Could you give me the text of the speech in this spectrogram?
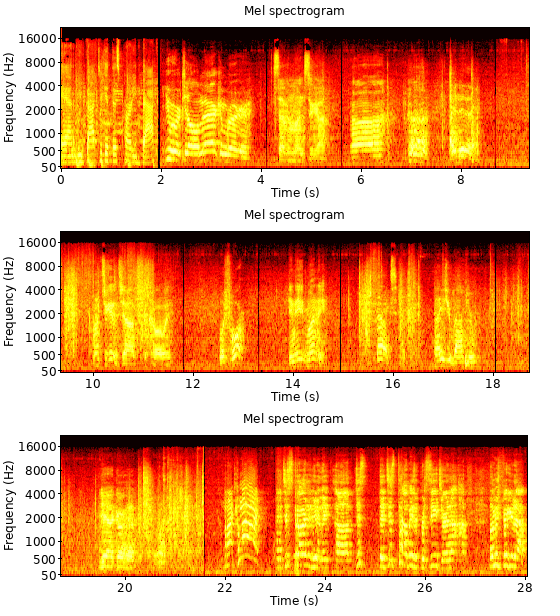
and we've got to get this party back. You worked at All American Burger. Seven months ago. Uh, I did. Why don't you get a job, Spicoli? What for? You need money. Thanks. Can I use your bathroom? Yeah, go ahead. Come on, come on! I just started here. They uh just they just taught me the procedure, and I, I, let me figure it out.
